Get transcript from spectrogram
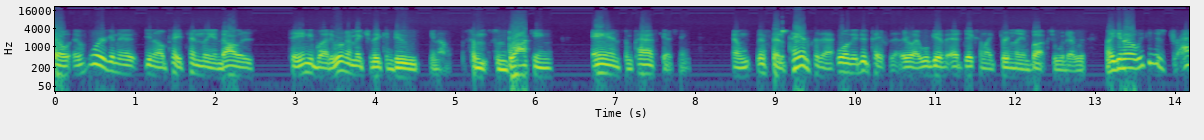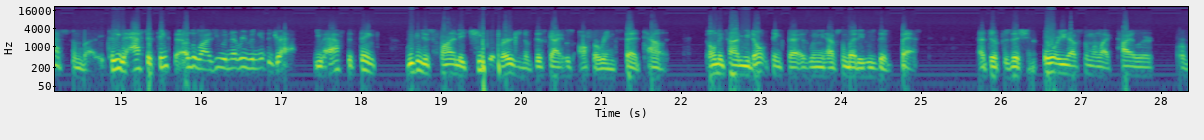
So if we're to, you know, pay $10 million to anybody, we're to make sure they can do, you know, some, some blocking and some pass catching. And instead of paying for that, well, they did pay for that. They were like, we'll give Ed Dickson like three million bucks or whatever. Like, you know, we can just draft somebody because you have to think that. Otherwise, you would never even need the draft. You have to think we can just find a cheaper version of this guy who's offering said talent. The only time you don't think that is when you have somebody who's the best at their position, or you have someone like Tyler or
